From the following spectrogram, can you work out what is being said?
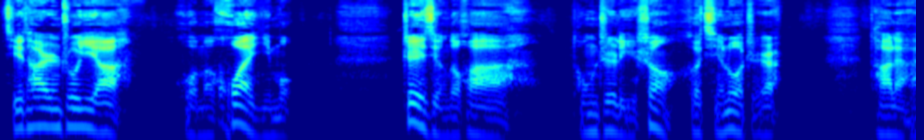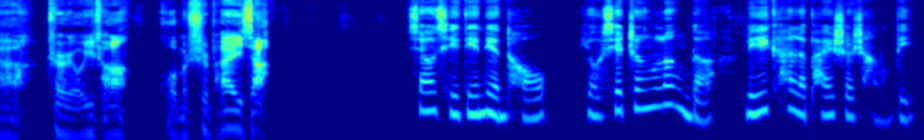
其他人注意啊，我们换一幕。这景的话，通知李胜和秦洛芷，他俩呀这儿有一场，我们试拍一下。”萧琪点点头，有些怔愣的离开了拍摄场地。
